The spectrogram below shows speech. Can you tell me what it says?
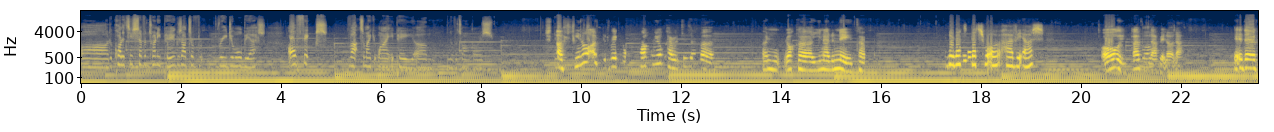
Uh, the quality is 720p because I had to re- redo OBS. I'll fix that to make it 180p um, another time, guys. Oh, you know what I've just realised? How come your characters are uh, and like uh, you know the new character? Yeah, that's that's what I have it as. Oh, you have to What? have it like that. The, the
